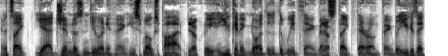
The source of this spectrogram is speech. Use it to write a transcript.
and it's like, yeah, Jim doesn't do anything. He smokes pot. Yep. You can ignore the, the weed thing. That's like their own thing. But you can say,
